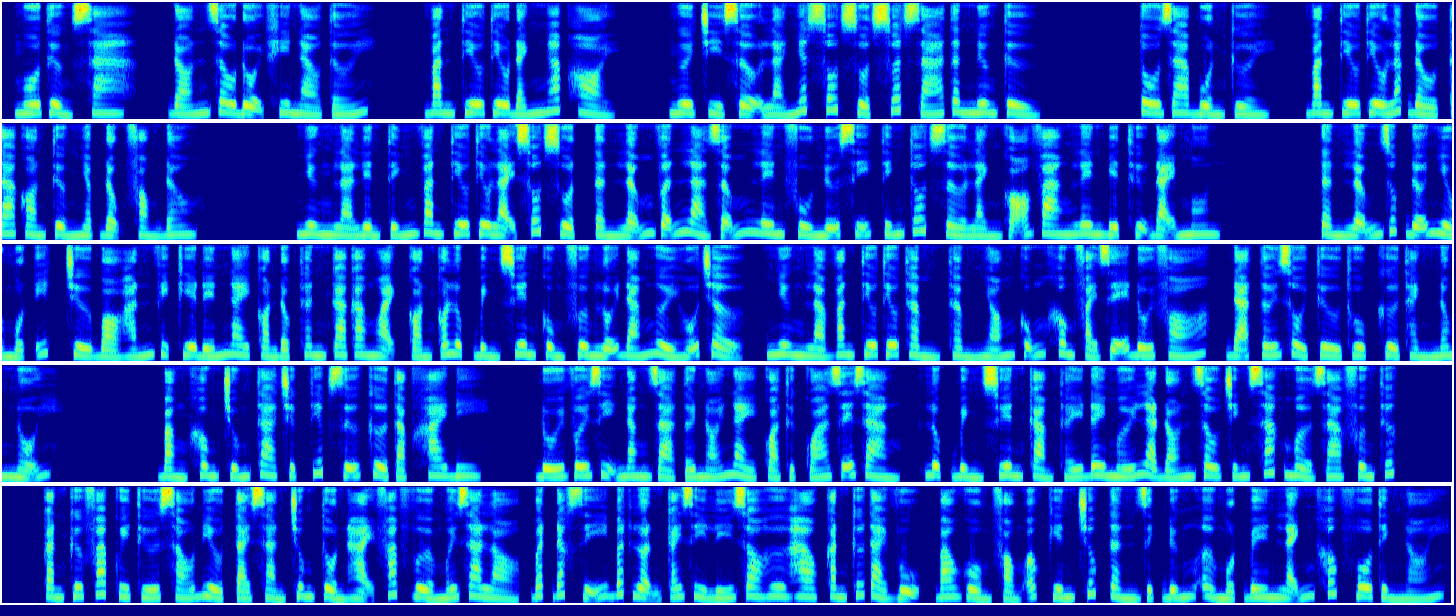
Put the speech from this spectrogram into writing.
Ngô tưởng xa, đón dâu đội khi nào tới? Văn tiêu tiêu đánh ngáp hỏi. Ngươi chỉ sợ là nhất sốt ruột xuất giá tân nương tử. Tô ra buồn cười, văn tiêu tiêu lắc đầu ta còn tưởng nhập động phòng đâu. Nhưng là liền tính văn tiêu tiêu lại sốt ruột tần lẫm vẫn là dẫm lên phù nữ sĩ tính tốt giờ lành gõ vang lên biệt thự đại môn. Tần lẫm giúp đỡ nhiều một ít trừ bỏ hắn vị kia đến nay còn độc thân ca ca ngoại còn có Lục Bình Xuyên cùng phương lỗi đám người hỗ trợ, nhưng là văn tiêu tiêu thầm thầm nhóm cũng không phải dễ đối phó, đã tới rồi từ thuộc cửa thành nông nổi. Bằng không chúng ta trực tiếp giữ cửa tạp khai đi. Đối với dị năng giả tới nói này quả thực quá dễ dàng, Lục Bình Xuyên cảm thấy đây mới là đón dâu chính xác mở ra phương thức. Căn cứ pháp quy thứ 6 điều tài sản chung tổn hại pháp vừa mới ra lò, bất đắc dĩ bất luận cái gì lý do hư hao căn cứ tài vụ, bao gồm phòng ốc kiến trúc tần dịch đứng ở một bên lãnh khốc vô tình nói.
